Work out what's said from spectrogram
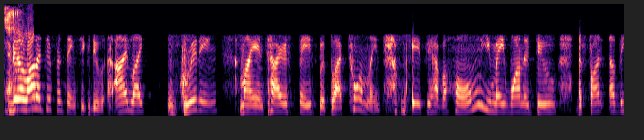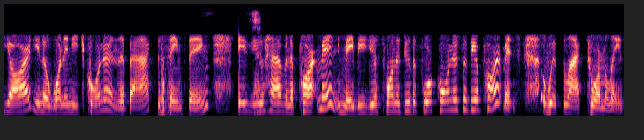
yeah. there are a lot of different things you could do. I like gridding my entire space with black tourmaline. If you have a home, you may want to do the front of the yard, you know, one in each corner and the back, the same thing. If you have an apartment, maybe you just want to do the four corners of the apartment with black tourmaline.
